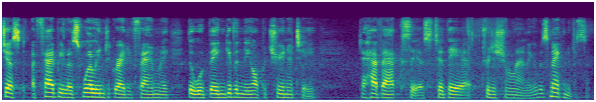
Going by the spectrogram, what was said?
just a fabulous, well-integrated family that were being given the opportunity to have access to their traditional learning. It was magnificent.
